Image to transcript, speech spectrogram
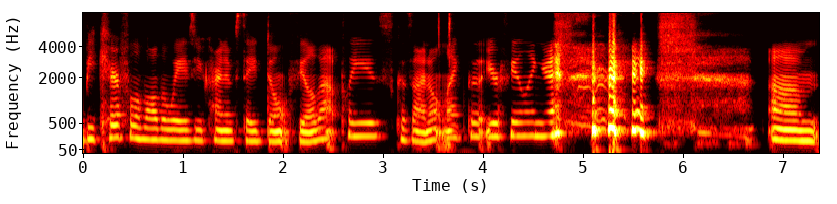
be careful of all the ways you kind of say, don't feel that, please, because I don't like that you're feeling it. um,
